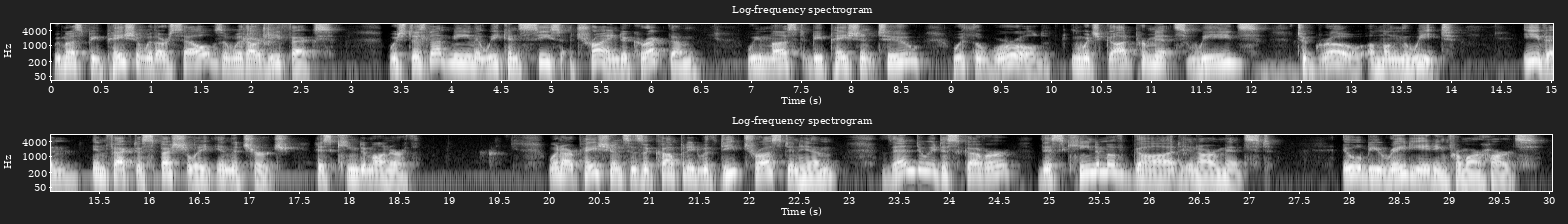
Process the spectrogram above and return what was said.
We must be patient with ourselves and with our defects, which does not mean that we can cease trying to correct them. We must be patient too with the world in which God permits weeds to grow among the wheat, even, in fact, especially in the church, his kingdom on earth. When our patience is accompanied with deep trust in him, then do we discover this kingdom of God in our midst. It will be radiating from our hearts.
